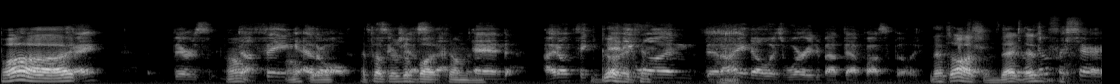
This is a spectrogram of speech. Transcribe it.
But Okay? There's Oh, nothing at all. I to thought there was a suggest but that. coming. And I don't think Good. anyone that I know is worried about that possibility. that's awesome. That Don't know that's for sure,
